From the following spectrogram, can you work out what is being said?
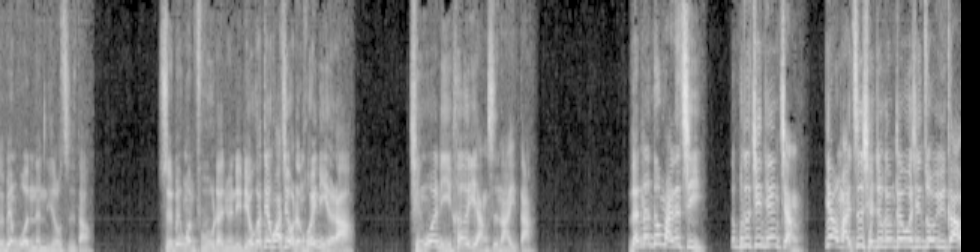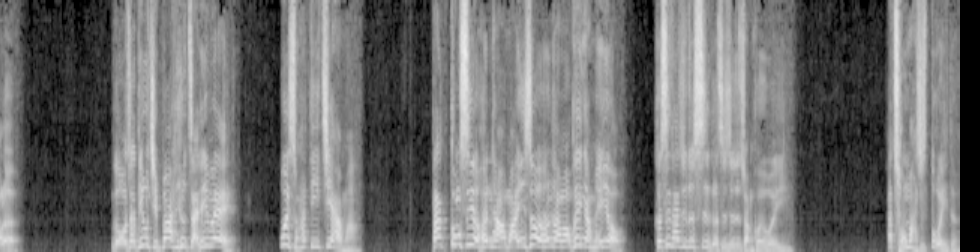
随便问人，你都知道。随便问服务人员，你留个电话就有人回你了啦。请问你贺一阳是哪一档？人人都买得起，那不是今天讲要买之前就跟各位先做预告了。五十丢几百丢在地位，为什么它低价嘛？它公司有很好嘛，营收有很好嘛？我跟你讲没有，可是它就是四个字，就是转亏为盈。它筹码是对的，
